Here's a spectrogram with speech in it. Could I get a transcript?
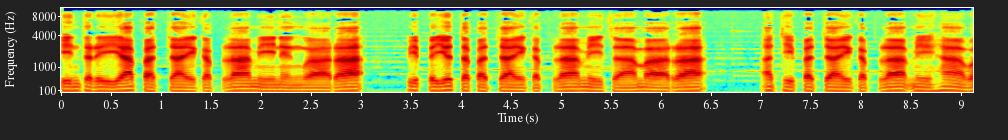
อินทรียปัจจัยกับละมีหนึ่งวาระ วิปยุตตปัจจัยกับละมีสามวาระ อธิปัจจัยกับละมีห้าว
